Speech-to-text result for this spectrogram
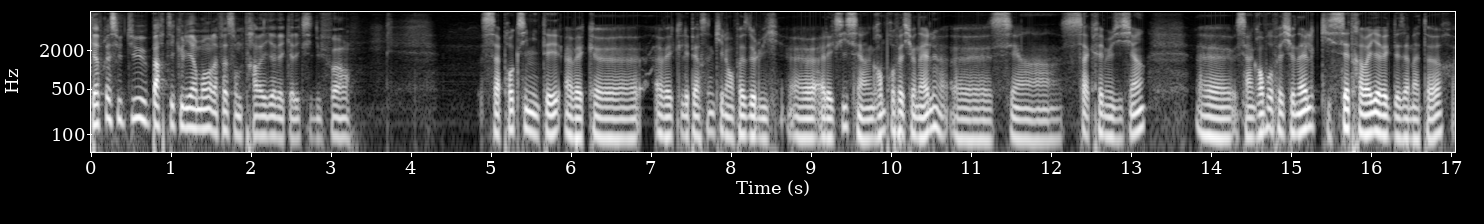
Qu'apprécies-tu particulièrement dans la façon de travailler avec Alexis Dufort? Sa proximité avec, euh, avec les personnes qu'il a en face de lui. Euh, Alexis, c'est un grand professionnel, euh, c'est un sacré musicien, c'est un grand professionnel qui sait travailler avec des amateurs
